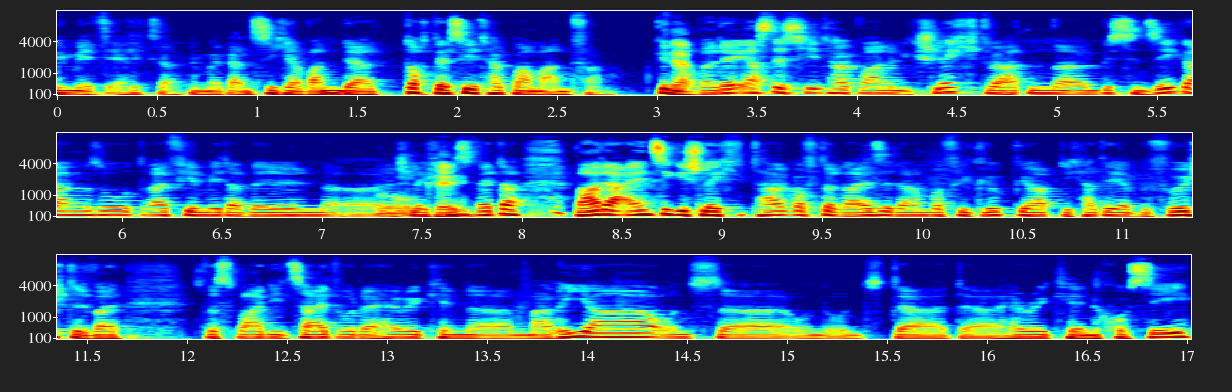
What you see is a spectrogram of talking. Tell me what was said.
bin mir jetzt ehrlich gesagt nicht mehr ganz sicher, wann der, doch der Seetag war am Anfang. Genau, ja. weil der erste Seetag war nämlich schlecht. Wir hatten äh, ein bisschen Seegang, so drei, vier Meter Wellen, äh, oh, schlechtes okay. Wetter. War der einzige schlechte Tag auf der Reise, da haben wir viel Glück gehabt. Ich hatte ja befürchtet, weil das war die Zeit, wo der Hurricane äh, Maria und, äh, und, und der, der Hurricane José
